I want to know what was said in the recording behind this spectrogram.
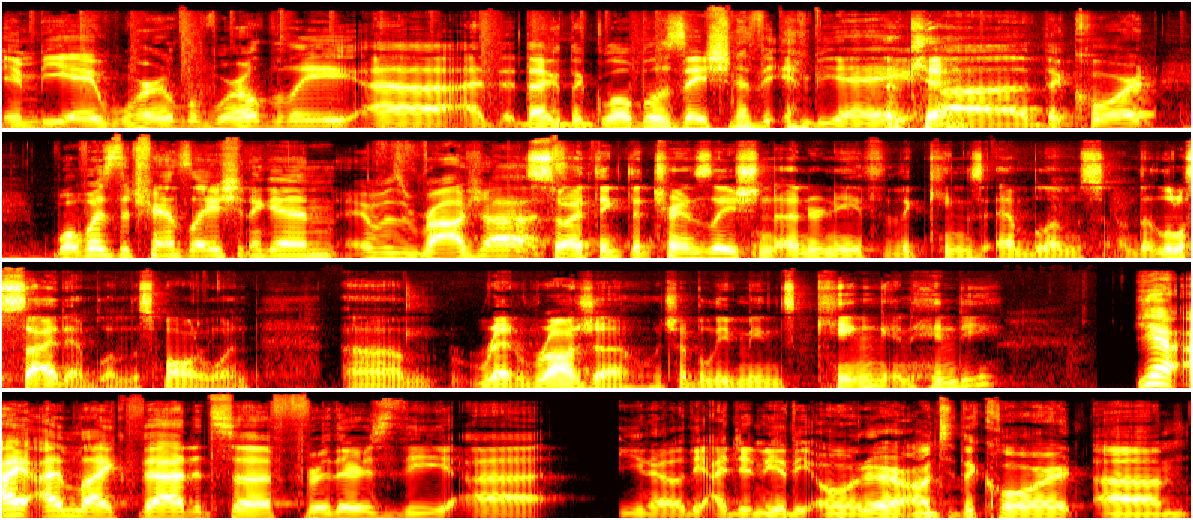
NBA world worldly, uh, the the globalization of the NBA, Okay. uh, the court. What was the translation again? It was Raja. So I think the translation underneath the King's emblems, the little side emblem, the smaller one, um, read Raja, which I believe means king in Hindi. yeah, I, I like that. It's uh furthers the uh you know the identity of the owner onto the court, um,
